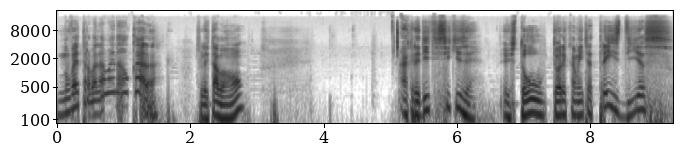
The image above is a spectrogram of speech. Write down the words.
Não vai trabalhar mais, não, cara. Falei: Tá bom. Acredite se quiser. Eu estou teoricamente há três dias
